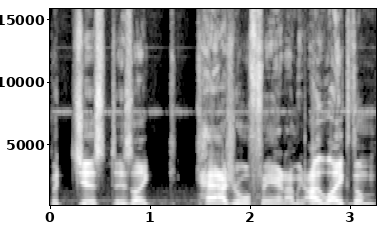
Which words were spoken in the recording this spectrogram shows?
but just as like casual fan, I mean I like them.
